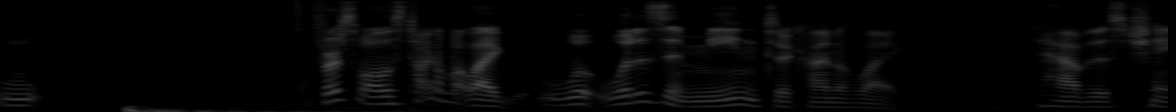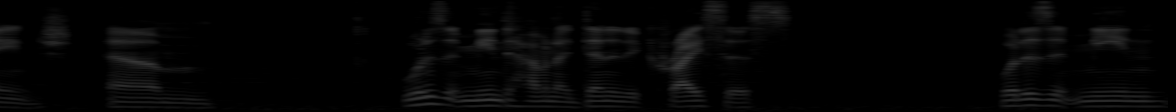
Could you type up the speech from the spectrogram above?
w- First of all, let's talk about like what what does it mean to kind of like have this change? Um, what does it mean to have an identity crisis? What does it mean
